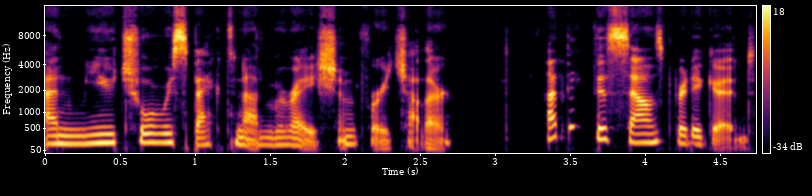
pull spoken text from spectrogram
and mutual respect and admiration for each other. I think this sounds pretty good.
